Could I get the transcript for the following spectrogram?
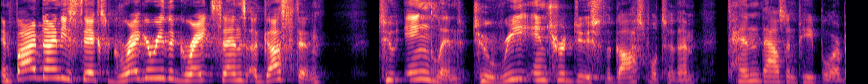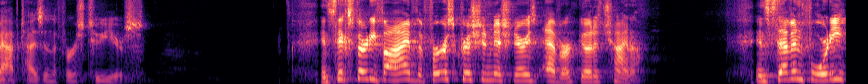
In 596, Gregory the Great sends Augustine to England to reintroduce the gospel to them. 10,000 people are baptized in the first two years. In 635, the first Christian missionaries ever go to China. In 740,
